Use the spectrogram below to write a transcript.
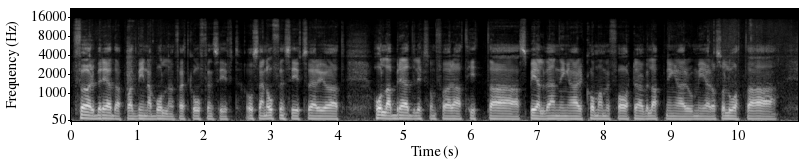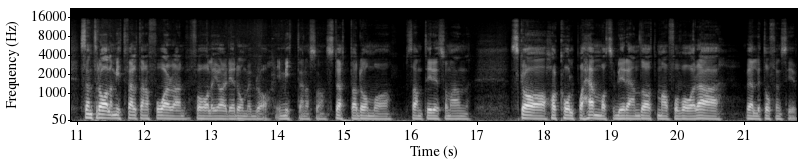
förberedda på att vinna bollen för att gå offensivt. Och sen offensivt så är det ju att hålla bredd liksom för att hitta spelvändningar, komma med fart, överlappningar och mer och så låta centrala mittfältarna och forward få hålla och göra det de är bra i mitten och så stötta dem och samtidigt som man ska ha koll på hemåt så blir det ändå att man får vara väldigt offensiv.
